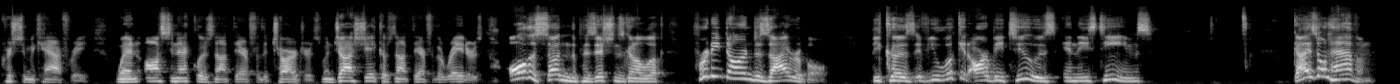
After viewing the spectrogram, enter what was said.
Christian McCaffrey? When Austin Ekeler's not there for the Chargers? When Josh Jacobs not there for the Raiders? All of a sudden, the position is going to look pretty darn desirable because if you look at RB twos in these teams, guys don't have them.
